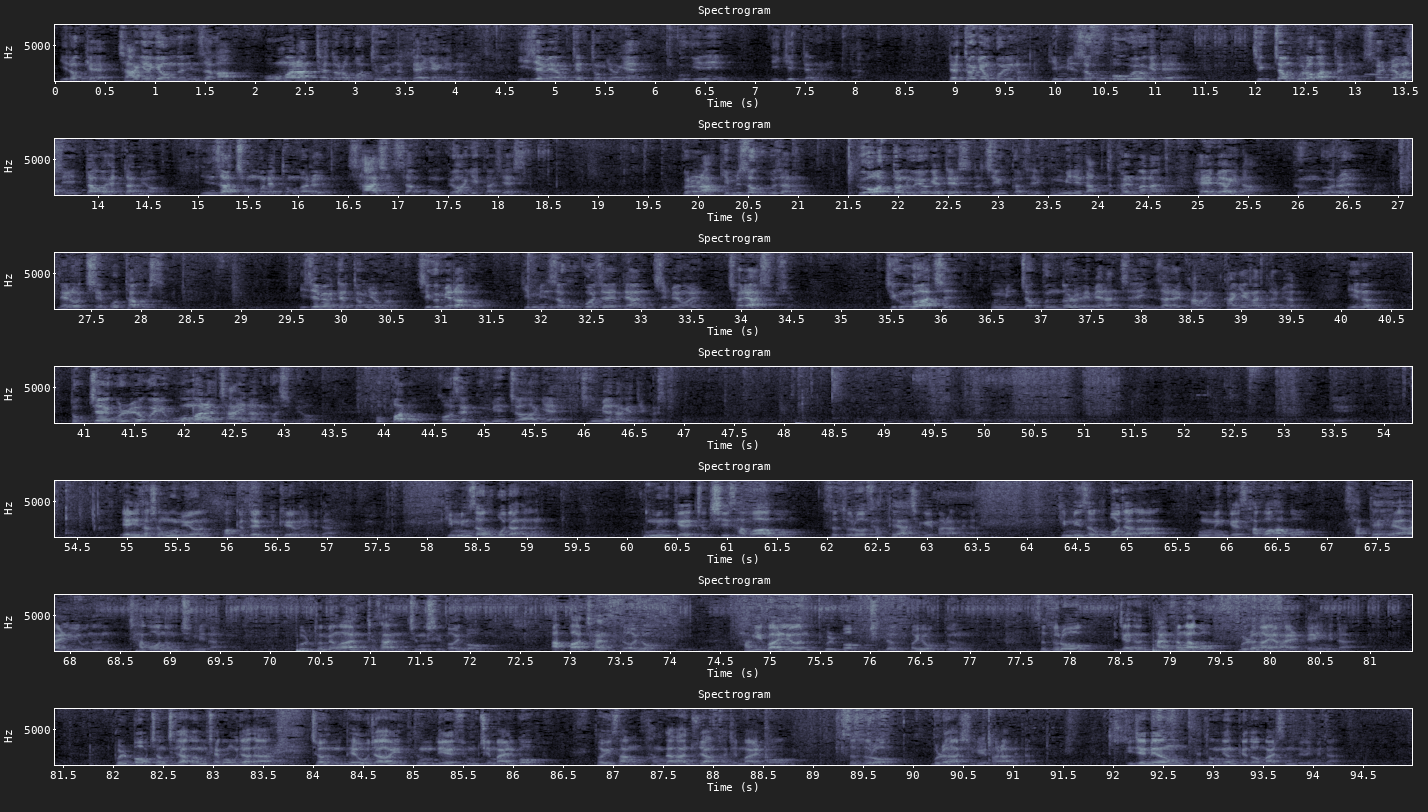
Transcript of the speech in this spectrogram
이렇게 자격이 없는 인사가 오만한 태도로 버티고 있는 배경에는 이재명 대통령의 묵인이 있기 때문입니다. 대통령 본인은 김민석 후보 의혹에 대해 직접 물어봤더니 설명할 수 있다고 했다며 인사청문회 통과를 사실상 공표하기까지 했습니다. 그러나 김민석 후보자는 그 어떤 의혹에 대해서도 지금까지 국민이 납득할 만한 해명이나 근거를 내놓지 못하고 있습니다. 이재명 대통령은 지금이라도 김민석 후보자에 대한 지명을 철회하십시오. 지금과 같이 국민적 분노를 외면한 채 인사를 강- 강행한다면 이는 독재 권력의 오만을 자인하는 것이며 곧바로 거센 국민 저항에 직면하게 될 것입니다. 예, 인사 청문위원 곽규태 국회의원입니다. 김민석 후보자는 국민께 즉시 사과하고 스스로 사퇴하시기 바랍니다. 김민석 후보자가 국민께 사과하고 사퇴해야 할 이유는 차고 넘칩니다. 불투명한 재산 증식 의혹, 아빠 찬스 의혹, 학위 관련 불법 취득 의혹 등 스스로 이제는 반성하고 물러나야 할 때입니다. 불법 정치자금 제공자나 전 배우자의 등 뒤에 숨지 말고 더 이상 황당한 주장하지 말고 스스로 물러나시기 바랍니다. 이재명 대통령께도 말씀드립니다.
